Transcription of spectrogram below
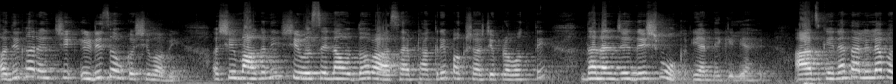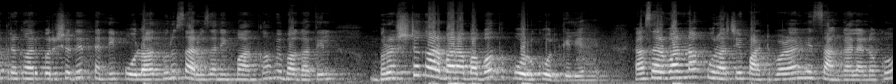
अधिकाऱ्यांची ईडी चौकशी व्हावी अशी मागणी शिवसेना उद्धव बाळासाहेब ठाकरे पक्षाचे प्रवक्ते धनंजय देशमुख यांनी केली आहे. आज घेण्यात आलेल्या पत्रकार परिषदेत त्यांनी पोलादपूर सार्वजनिक बांधकाम विभागातील भ्रष्ट कारभाराबाबत पोलखोल केली आहे. ह्या सर्वांना कुणाचे पाठबळ आहे हे सांगायला नको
